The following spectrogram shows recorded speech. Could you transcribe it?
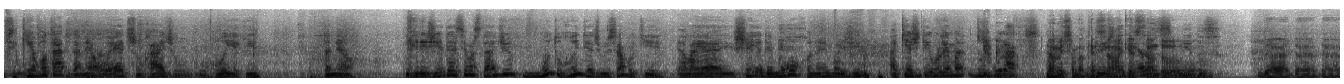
Fiquem à vontade, Daniel, o Edson, o Rádio, o, Rui aqui. Daniel, Igrejinha deve ser uma cidade muito ruim de administrar, porque ela é cheia de morro, né? Imagina. Aqui a gente tem o problema dos buracos. Não, me chama a atenção Igrejinha a questão do, subidas. da, da, da,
